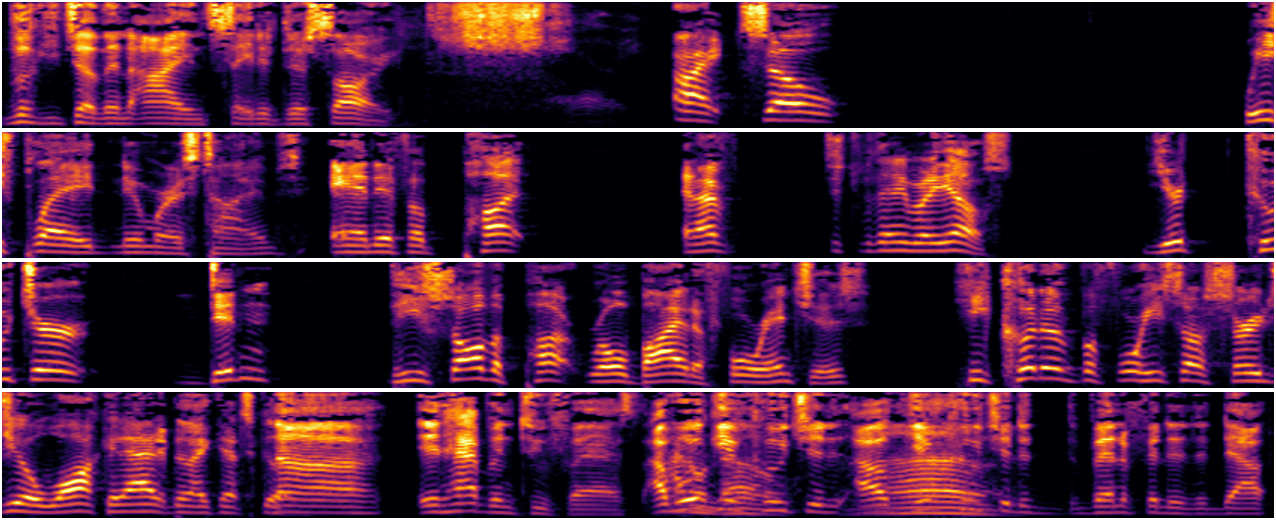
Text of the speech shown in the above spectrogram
look each other in the eye and say that they're sorry. Sorry. All right, so we've played numerous times, and if a putt, and I've just with anybody else, your Kuchar didn't. He saw the putt roll by to four inches. He could have before he saw Sergio walking at it, be like, "That's good." Nah, it happened too fast. I I will give know. Kuchar, I'll Ah. give Kuchar the, the benefit of the doubt.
